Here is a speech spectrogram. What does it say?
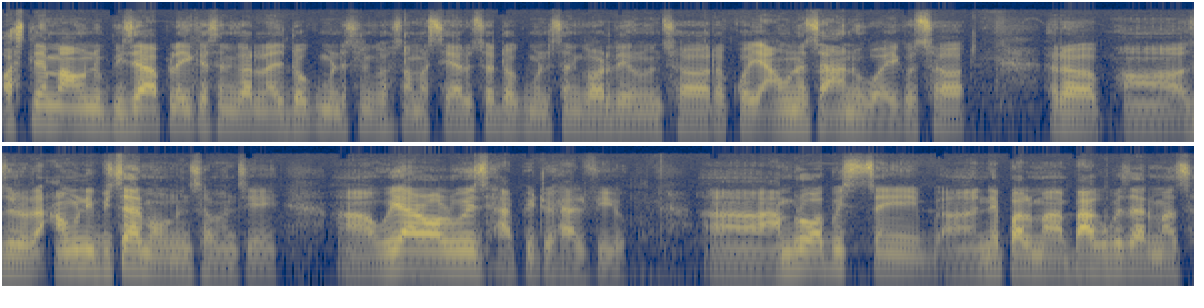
अस्ट्रेलियामा आउनु भिजा एप्लिकेसन गर्नलाई डकुमेन्टेसनको समस्याहरू छ डकुमेन्टेसन गर्दै हुनुहुन्छ र कोही आउन चाहनु भएको छ र हजुरहरू आउने विचारमा हुनुहुन्छ भने चाहिँ we are always happy to help you हाम्रो अफिस चाहिँ नेपालमा बागबजारमा छ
